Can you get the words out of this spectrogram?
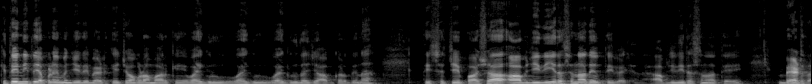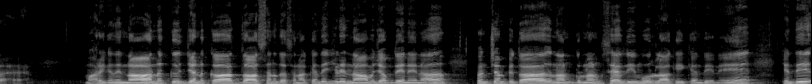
ਕਿਤੇ ਨਹੀਂ ਤੇ ਆਪਣੇ ਮੰਜੇ ਤੇ ਬੈਠ ਕੇ ਚੌਂਕੜਾ ਮਾਰ ਕੇ ਵਾਹਿਗੁਰੂ ਵਾਹਿਗੁਰੂ ਵਾਹਿਗੁਰੂ ਦਾ ਜਾਪ ਕਰਦੇ ਨਾ। ਤੇ ਸੱਚੇ ਪਾਤਸ਼ਾਹ ਆਪ ਜੀ ਦੀ ਰਸਨਾ ਦੇ ਉੱਤੇ ਬੈਠਦਾ ਆਪ ਜੀ ਦੀ ਰਸਨਾ ਤੇ ਬੈਠਦਾ ਹੈ। ਮਹਾਰਾਜ ਕਹਿੰਦੇ, ਨਾਨਕ ਜਨ ਕਾ ਦਾਸਨ ਦਸਨਾ। ਕਹਿੰਦੇ, ਜਿਹੜੇ ਨਾਮ ਜਪਦੇ ਨੇ ਨਾ ਪੰਚਮ ਪਿਤਾ ਨਾਨਕ, ਗੁਰੂ ਨਾਨਕ ਸਾਹਿਬ ਦੀ ਮੋਹਰ ਲਾ ਕੇ ਕਹਿੰਦੇ ਨੇ, ਕਹਿੰਦੇ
